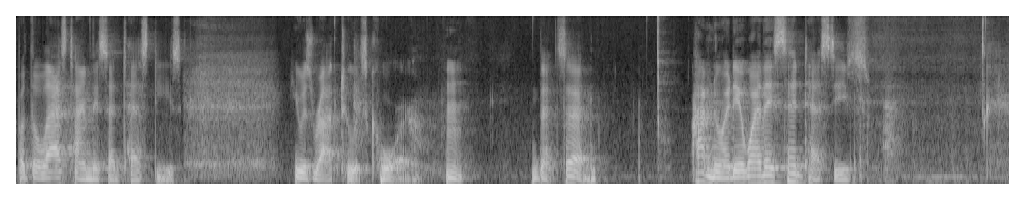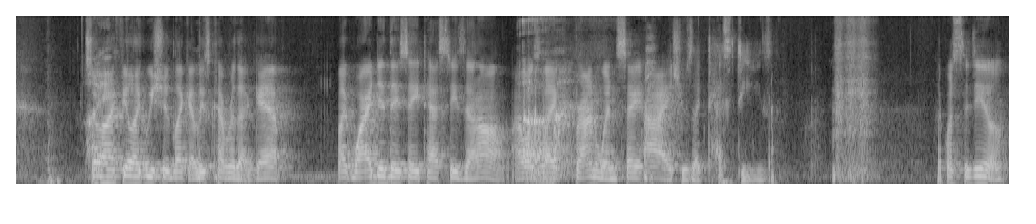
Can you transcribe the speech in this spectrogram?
but the last time they said testes, he was rocked to his core. Hmm. That said, I have no idea why they said testes. So I, I- feel like we should like at least cover that gap. Like, why did they say testes at all? I was uh. like, Bronwyn, say hi. She was like, testes. Like, what's the deal?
